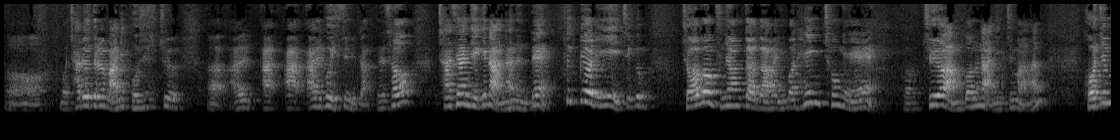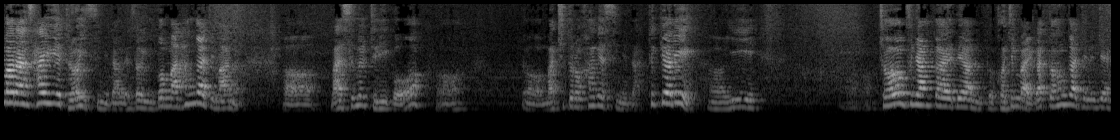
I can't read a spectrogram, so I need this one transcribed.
어, 뭐 자료들을 많이 보실 줄 아, 알, 아, 아, 알고 있습니다. 그래서 자세한 얘기는 안 하는데 특별히 지금 조합원 분양가가 이번 해임총회 어, 주요 안건은 아니지만 거짓말한 사유에 들어 있습니다. 그래서 이것만 한 가지만 어, 말씀을 드리고 어, 어, 마치도록 하겠습니다. 특별히 어, 이 어, 조합원 분양가에 대한 그 거짓말과 또 한 가지는 이제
